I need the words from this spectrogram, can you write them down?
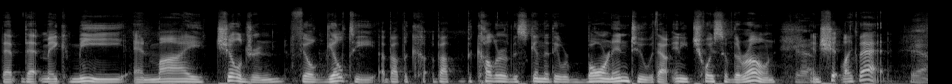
that that make me and my children feel guilty about the about the color of the skin that they were born into without any choice of their own Yeah. and shit like that Yeah.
